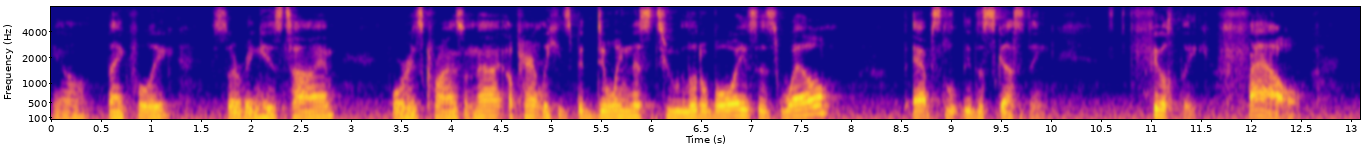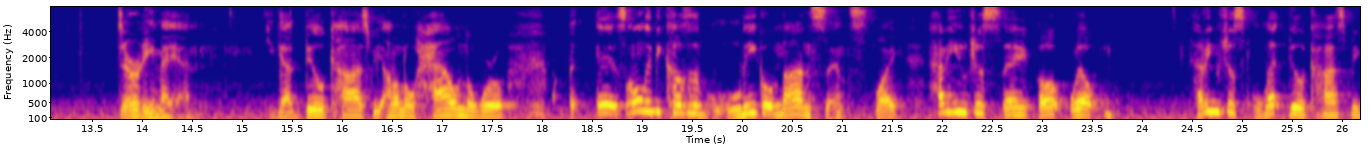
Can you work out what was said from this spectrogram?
you know thankfully serving his time for his crimes and now apparently he's been doing this to little boys as well absolutely disgusting filthy foul dirty man you got Bill Cosby. I don't know how in the world. It's only because of legal nonsense. Like, how do you just say, oh, well, how do you just let Bill Cosby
